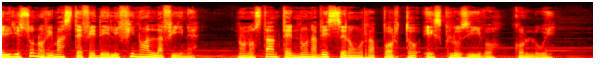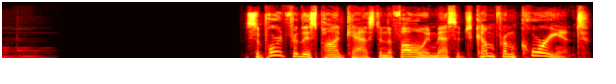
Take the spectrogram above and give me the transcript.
che gli sono rimaste fedeli fino alla fine nonostante non avessero un rapporto esclusivo con lui. Support for this podcast and the following message come from Corient.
